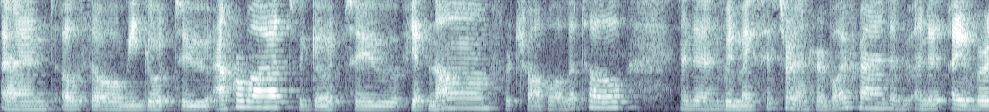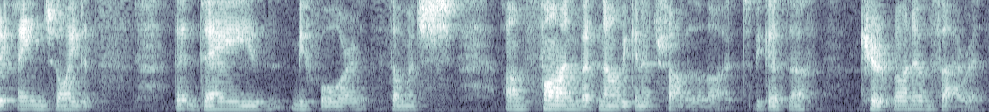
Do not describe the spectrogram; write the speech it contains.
and also we go to Angkor Wat, we go to Vietnam for travel a little, and then with my sister and her boyfriend, and and I very I enjoyed it the days before. It's so much um, fun, but now we cannot travel a lot because of coronavirus.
